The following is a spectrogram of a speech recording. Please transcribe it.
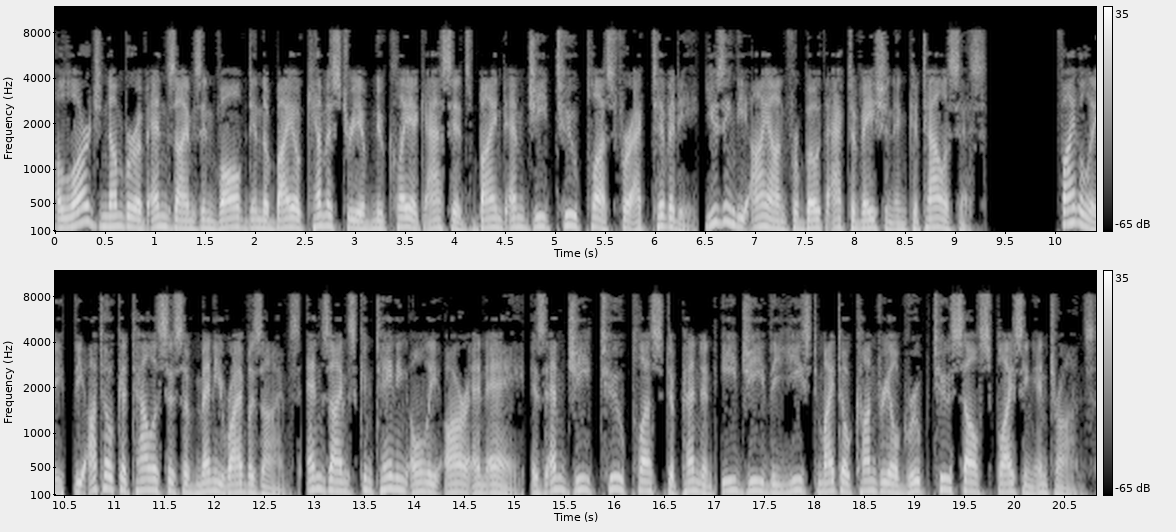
A large number of enzymes involved in the biochemistry of nucleic acids bind Mg2 for activity, using the ion for both activation and catalysis. Finally, the autocatalysis of many ribozymes enzymes containing only RNA is Mg2 dependent e.g. the yeast mitochondrial group 2 self-splicing introns.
